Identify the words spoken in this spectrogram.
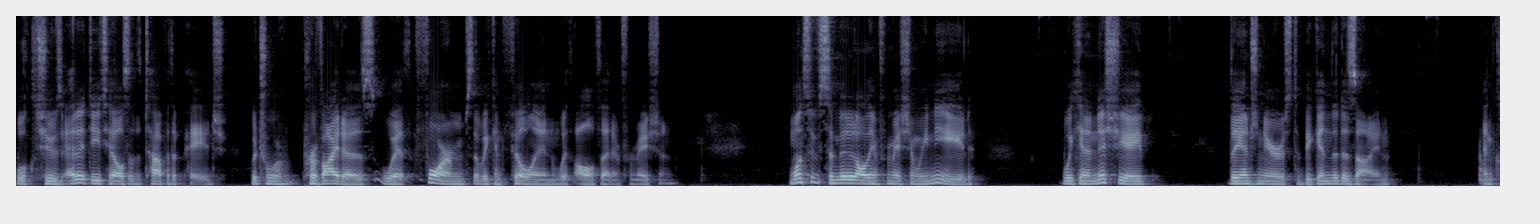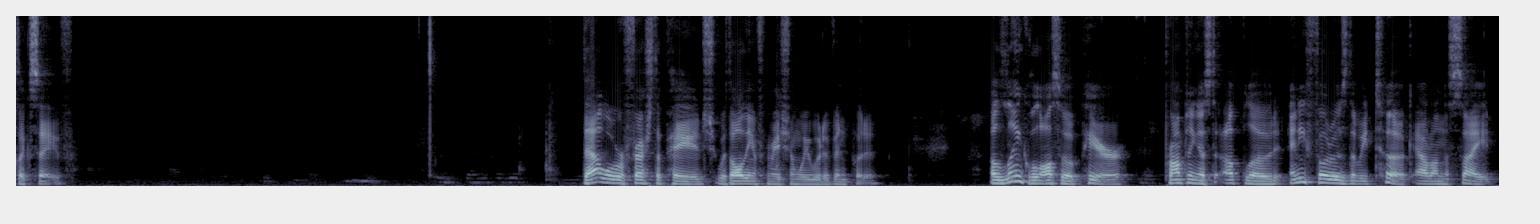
We'll choose Edit Details at the top of the page, which will provide us with forms that we can fill in with all of that information. Once we've submitted all the information we need, we can initiate the engineers to begin the design and click Save. That will refresh the page with all the information we would have inputted. A link will also appear, prompting us to upload any photos that we took out on the site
